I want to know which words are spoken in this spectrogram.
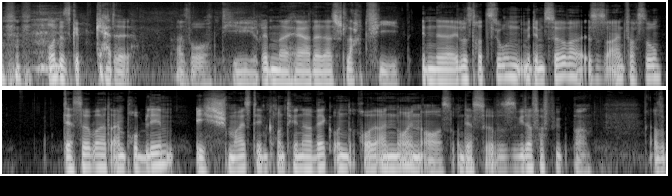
und es gibt Cattle. Also die Rinderherde, das Schlachtvieh. In der Illustration mit dem Server ist es einfach so, der Server hat ein Problem, ich schmeiß den Container weg und roll einen neuen aus und der Service ist wieder verfügbar. Also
